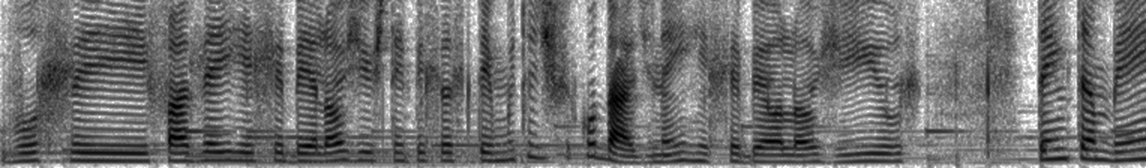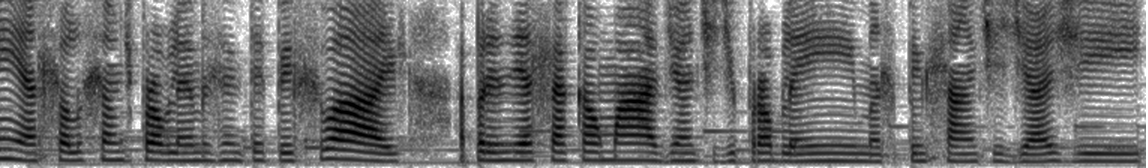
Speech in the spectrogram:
você fazer e receber elogios. Tem pessoas que têm muita dificuldade né, em receber elogios. Tem também a solução de problemas interpessoais, aprender a se acalmar diante de problemas, pensar antes de agir,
